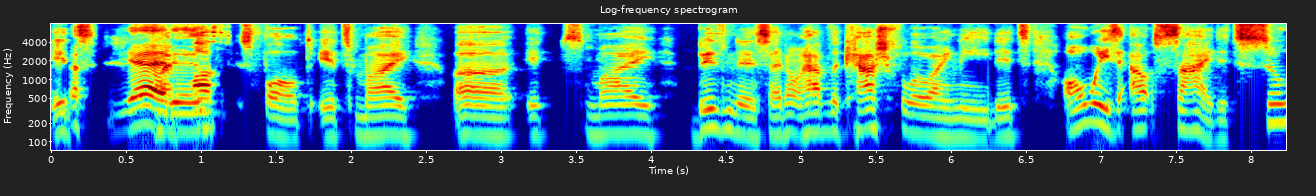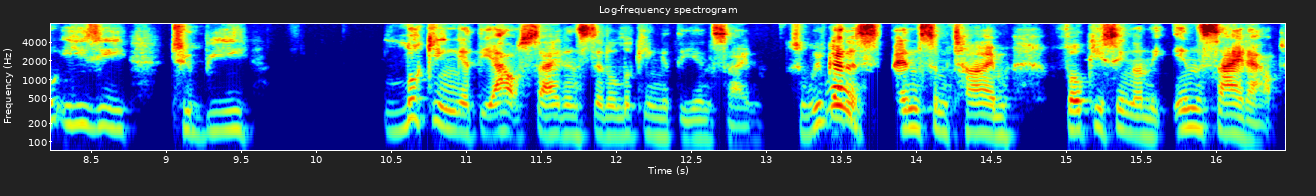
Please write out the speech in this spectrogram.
It's yeah, my boss's fault. It's my uh it's my business. I don't have the cash flow I need. It's always outside. It's so easy to be looking at the outside instead of looking at the inside. So we've got to spend some time focusing on the inside out,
